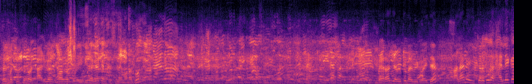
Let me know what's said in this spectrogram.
ఫ్రెండ్స్ మరి చూస్తున్నారు కాడి వెనక కూడా ఈ విధంగా కనిపిస్తున్నాయి మనకు. బేరాలు జరుగుతున్నాయి వీటి అయితే. అలానే ఇక్కడ కూడా హలేక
